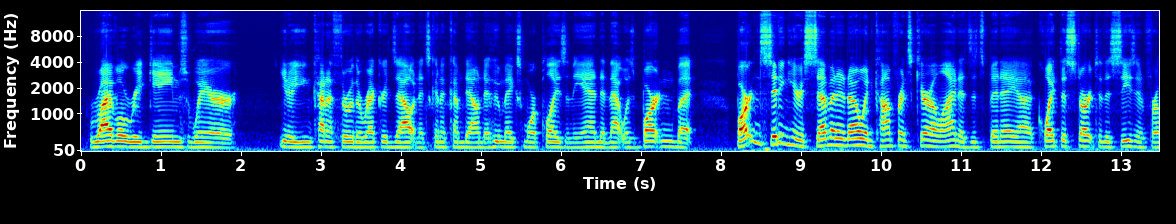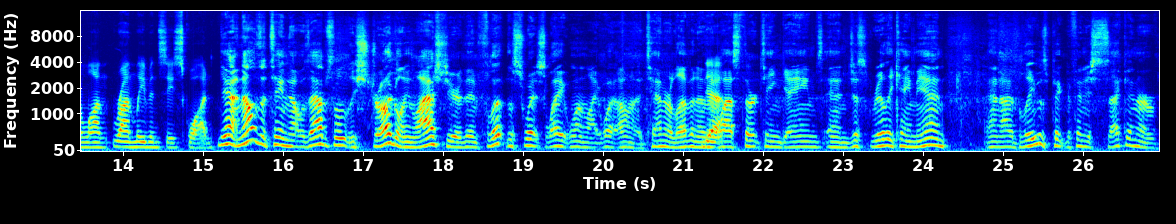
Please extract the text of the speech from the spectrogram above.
rivalry games where you know, you can kind of throw the records out, and it's going to come down to who makes more plays in the end, and that was Barton. But Barton sitting here seven and zero in Conference Carolinas. It's been a uh, quite the start to the season for Ron, Ron Lievense's squad. Yeah, and that was a team that was absolutely struggling last year. Then flipped the switch late, won like what I don't know, ten or eleven of Yeah. the last thirteen games, and just really came in. And I believe was picked to finish second or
